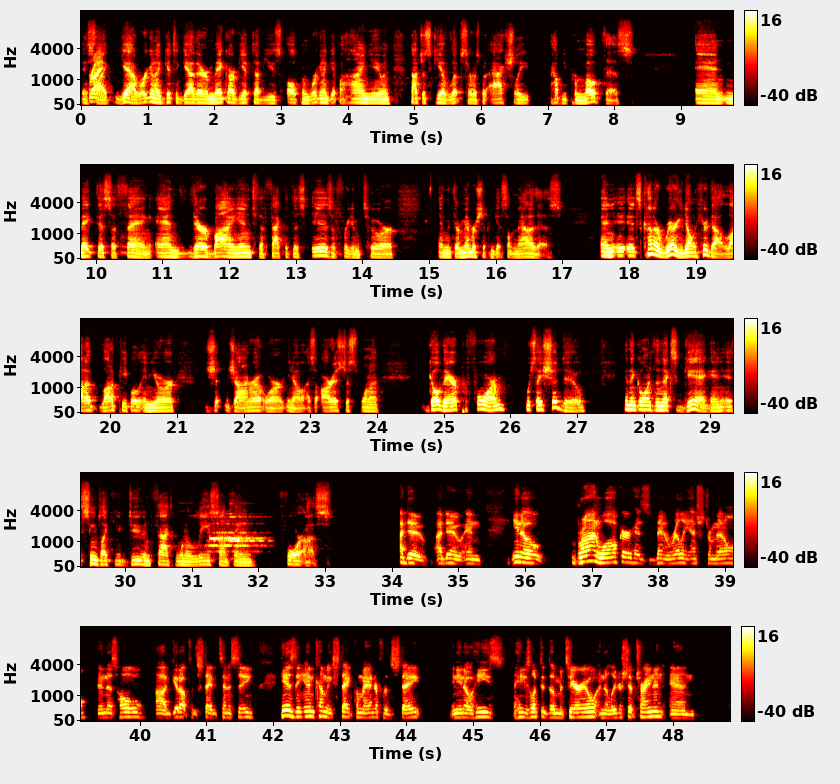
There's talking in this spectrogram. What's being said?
It's right. like, yeah, we're going to get together, make our VFWs open. We're going to get behind you and not just give lip service, but actually help you promote this and make this a thing. And they're buying into the fact that this is a freedom tour and that their membership can get something out of this. And it's kind of rare. You don't hear that. A lot of a lot of people in your genre or you know as an artist just want to go there, perform, which they should do, and then go on to the next gig. And it seems like you do, in fact, want to leave something for us. I do. I do. And, you know, Brian Walker has been really instrumental in this whole uh, get up for the state of Tennessee. He is the incoming state commander for the state, and you know he's he's looked at the material and the leadership training, and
